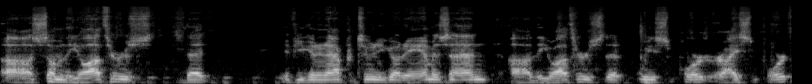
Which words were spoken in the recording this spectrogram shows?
uh, some of the authors that if you get an opportunity to go to Amazon, uh, the authors that we support or I support,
